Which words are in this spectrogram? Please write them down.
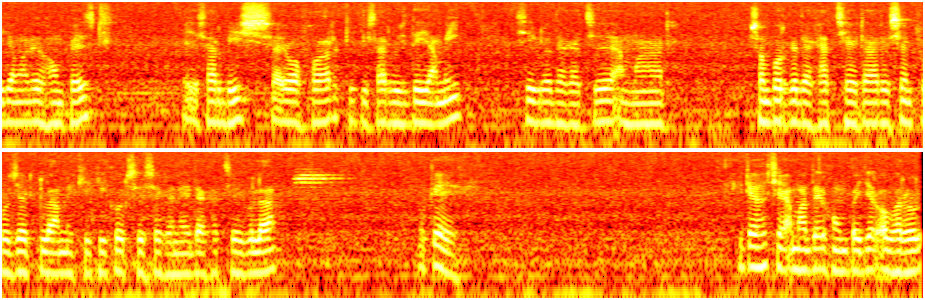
এই যে আমাদের হোম পেজ এই সার্ভিস অফার কী কী সার্ভিস দিই আমি, সেগুলো দেখাচ্ছে, আমার সম্পর্কে দেখাচ্ছে, এটা রিসেন্ট প্রজেক্টগুলো আমি কী কী করছি সেখানে দেখাচ্ছে এগুলা। ওকে এটা হচ্ছে আমাদের হোম পেজের ওভারঅল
